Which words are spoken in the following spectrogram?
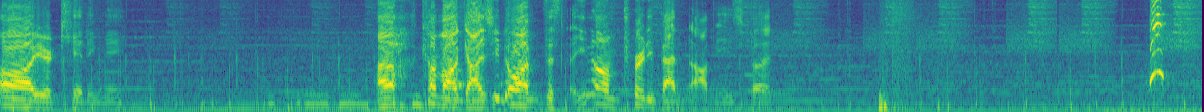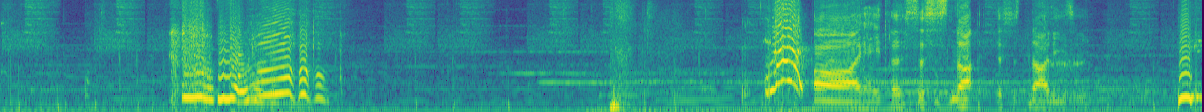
Oh, you're kidding me. Uh, come on, guys. You know I'm this. You know I'm pretty bad at obbies, but. Oh, I hate this. This is not. This is not easy. It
